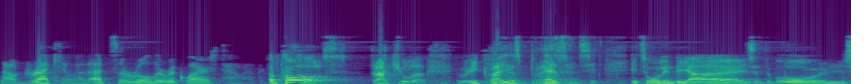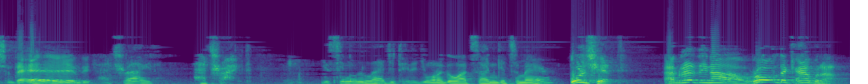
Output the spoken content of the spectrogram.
Now, Dracula, that's a role that requires talent. Of course! Dracula requires presence. It, it's all in the eyes and the voice and the hand. That's right. That's right. You seem a little agitated. You want to go outside and get some air? Bullshit! I'm ready now. Roll the camera.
